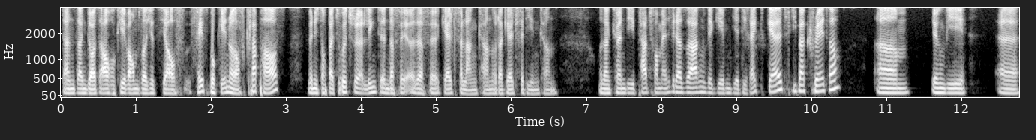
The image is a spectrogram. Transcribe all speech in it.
dann sagen die Leute auch, okay, warum soll ich jetzt hier auf Facebook gehen oder auf Clubhouse, wenn ich doch bei Twitch oder LinkedIn dafür, dafür Geld verlangen kann oder Geld verdienen kann. Und dann können die Plattformen entweder sagen, wir geben dir direkt Geld, lieber Creator, ähm, irgendwie äh,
